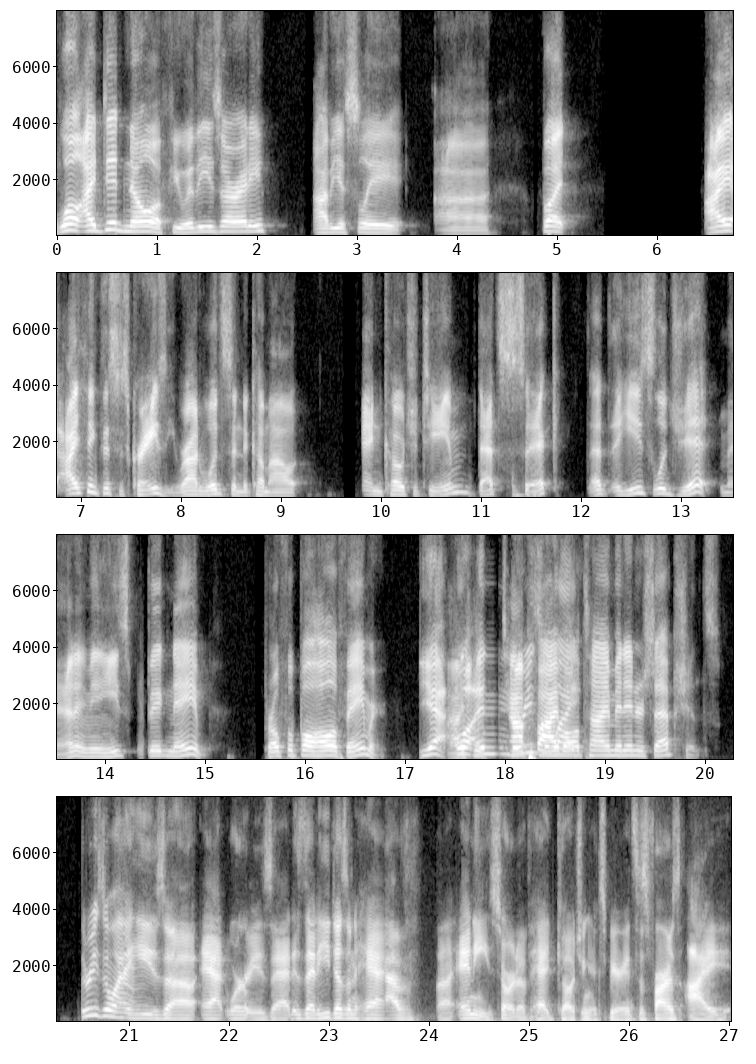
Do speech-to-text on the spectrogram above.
Well, I did know a few of these already, obviously, uh, but I I think this is crazy. Rod Woodson to come out and coach a team. That's sick. That he's legit, man. I mean, he's big name, Pro Football Hall of Famer. Yeah, I well, and top five why- all time in interceptions. The reason why he's uh, at where he's at is that he doesn't have uh, any sort of head coaching experience, as far as I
